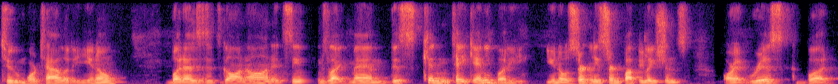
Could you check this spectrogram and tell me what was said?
to mortality, you know? But as it's gone on, it seems like, man, this can take anybody. You know, certainly certain populations are at risk, but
